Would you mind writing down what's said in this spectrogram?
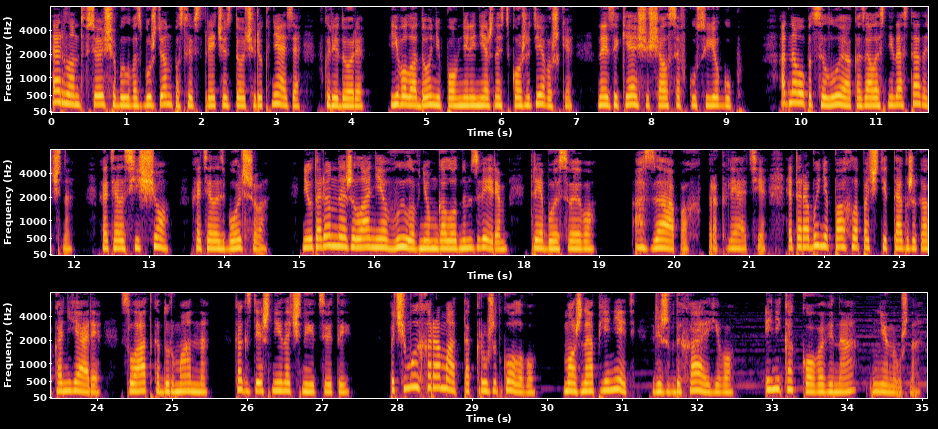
Эрланд все еще был возбужден после встречи с дочерью князя в коридоре. Его ладони помнили нежность кожи девушки, на языке ощущался вкус ее губ. Одного поцелуя оказалось недостаточно. Хотелось еще, хотелось большего. Неутоленное желание выло в нем голодным зверем, требуя своего. А запах, проклятие, эта рабыня пахла почти так же, как Аньяре, сладко, дурманно, как здешние ночные цветы. Почему их аромат так кружит голову? Можно опьянеть, лишь вдыхая его. И никакого вина не нужно.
